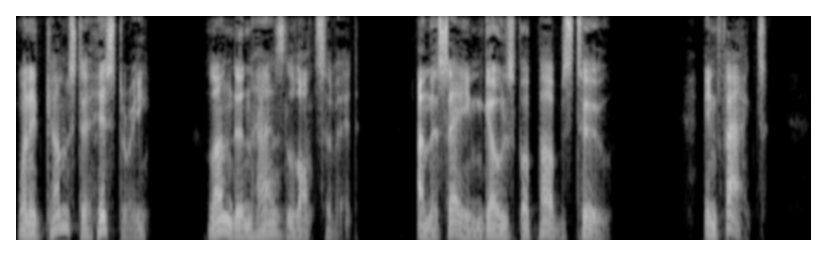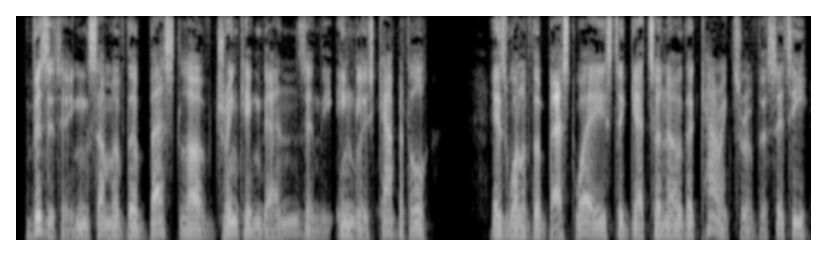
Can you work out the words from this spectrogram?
When it comes to history, London has lots of it. And the same goes for pubs too. In fact, visiting some of the best loved drinking dens in the English capital is one of the best ways to get to know the character of the city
